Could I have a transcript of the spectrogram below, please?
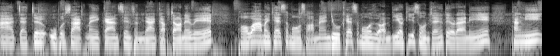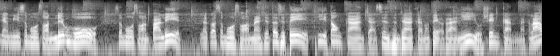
อาจจะเจออุปสรรคในการเซ็นสัญญากับเจ้าเนเวสเพราะว่าไม่ใช่สโมสรแมนยูแค่สโมสรเดียวที่สนใจนักเตะรายนี้ ทั้งนี้ยังมีสโมสรลิเวอร์พูลสโมสรปารีสและก็สโมสรแมนเชสเตอร์ซิตี้ที่ต้องการจะเซ็นสัญญากับนักเตะรายนี้อยู่เช่นกันนะครับ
